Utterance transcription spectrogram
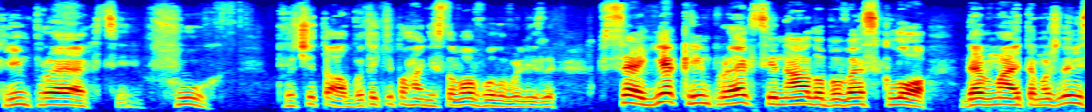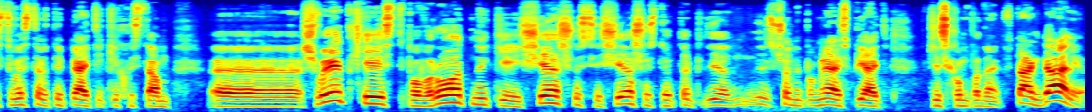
Крім проекції. Фух, прочитав, бо такі погані слова в голову лізли. Все є, крім проекції на лобове скло, де ви маєте можливість виставити 5 якихось там е, швидкість, поворотники, ще щось, і ще щось. Тобто, я, якщо не помиляюсь, 5 якісь компонентів. Так, далі.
